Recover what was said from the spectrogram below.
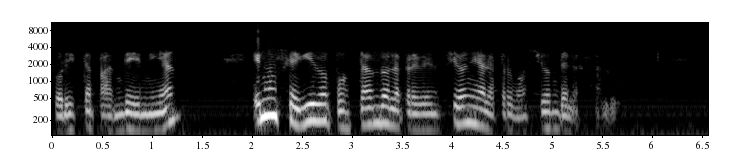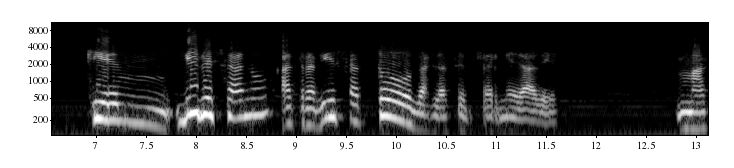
por esta pandemia, hemos seguido apostando a la prevención y a la promoción de la salud. Quien vive sano atraviesa todas las enfermedades más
